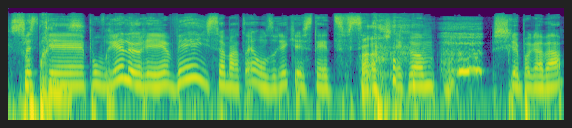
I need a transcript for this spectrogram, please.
Parce Surprise. que pour vrai, le réveil ce matin, on dirait que c'était difficile. J'étais comme, je serais pas capable.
